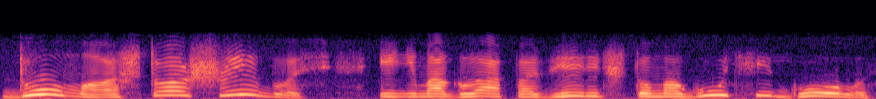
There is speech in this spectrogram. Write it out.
думала, что ошиблась, и не могла поверить, что могучий голос,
